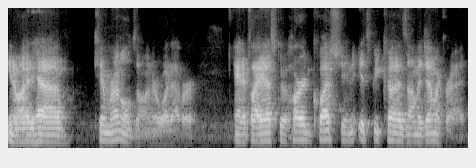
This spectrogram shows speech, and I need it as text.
you know, I'd have Kim Reynolds on or whatever and if I ask a hard question, it's because I'm a Democrat.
